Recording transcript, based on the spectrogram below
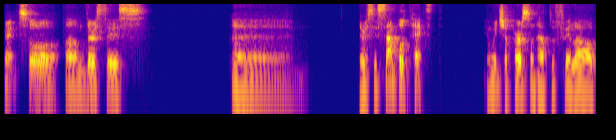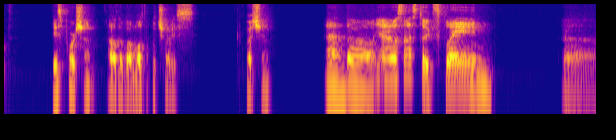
Right, so um, there's this um, there's a sample text in which a person had to fill out this portion out of a multiple choice question. And uh, yeah, I was asked to explain uh,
